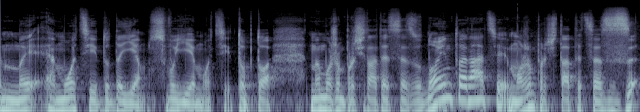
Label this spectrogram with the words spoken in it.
Ми емоції додаємо свої емоції. Тобто ми можемо прочитати це з одної інтонації, можемо прочитати це з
